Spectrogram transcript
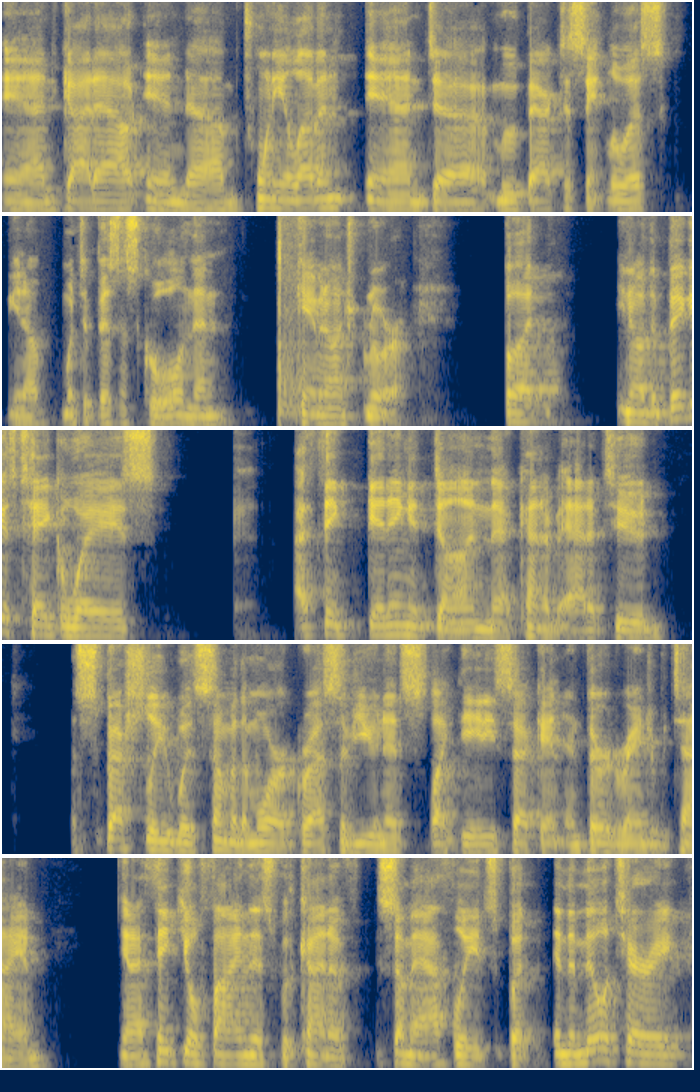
And got out in um, 2011 and uh, moved back to St. Louis. You know, went to business school and then became an entrepreneur. But you know, the biggest takeaways, I think, getting it done, that kind of attitude, especially with some of the more aggressive units like the 82nd and 3rd Ranger Battalion. And I think you'll find this with kind of some athletes, but in the military,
